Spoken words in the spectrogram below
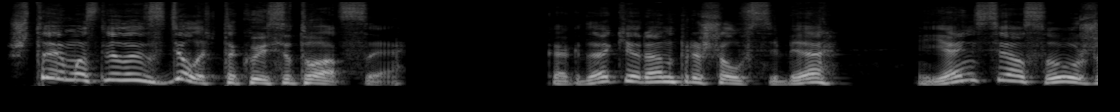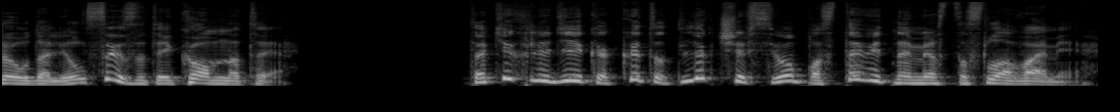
Что ему следует сделать в такой ситуации? Когда Киран пришел в себя, Янь Сиасу уже удалился из этой комнаты. Таких людей, как этот, легче всего поставить на место словами.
